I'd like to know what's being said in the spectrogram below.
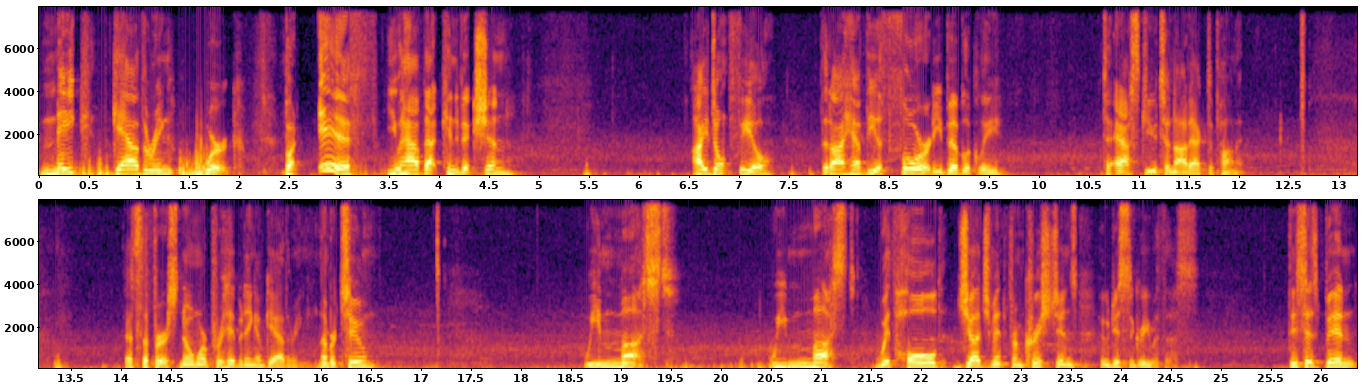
make gathering work. But if you have that conviction, I don't feel that I have the authority biblically to ask you to not act upon it. That's the first. No more prohibiting of gathering. Number two, we must, we must withhold judgment from Christians who disagree with us. This has been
